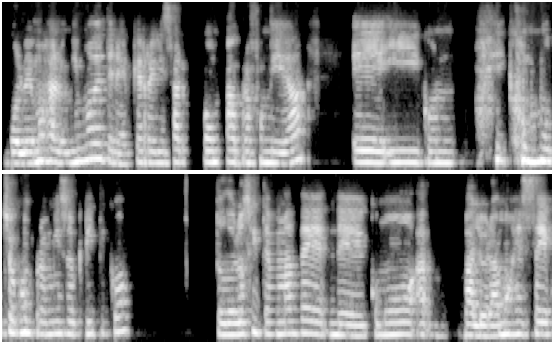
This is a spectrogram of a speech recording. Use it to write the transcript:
volvemos a lo mismo de tener que revisar con, a profundidad eh, y, con, con, mucho compromiso crítico todos los sistemas de, de cómo valoramos ese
